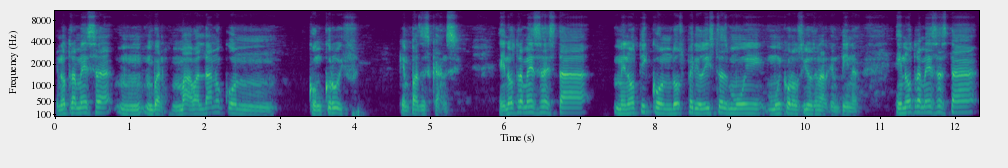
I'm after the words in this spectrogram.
en otra mesa, mm, bueno, Valdano con, con Cruyff, que en paz descanse. En otra mesa está Menotti con dos periodistas muy, muy conocidos en Argentina. En otra mesa está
